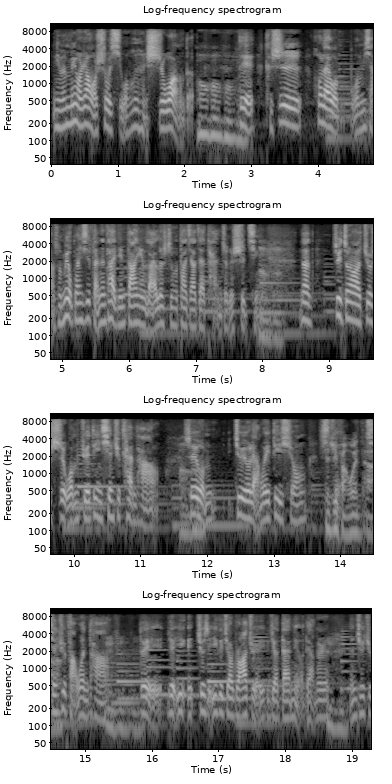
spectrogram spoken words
你们没有让我受洗，我会很失望的。哦哦哦。对，可是后来我我们想说没有关系，反正他已经答应来了之后，大家再谈这个事情。嗯。那最重要就是我们决定先去看他，所以我们就有两位弟兄先去访问他，先去访问他。对，有一就是一个叫 Roger，一个叫 Daniel，两个人人就去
